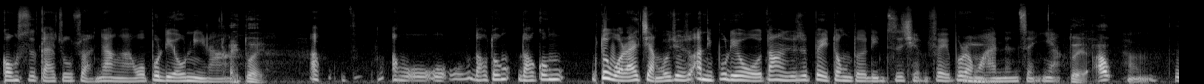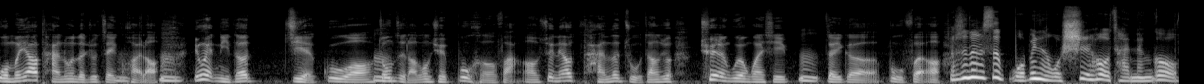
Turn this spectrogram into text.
公司改组转让啊，我不留你啦。哎，对啊啊，我我我老公老公对我来讲，我就说啊，你不留我，当然就是被动的领资遣费，不然我还能怎样？嗯、对啊，嗯，我们要谈论的就这一块了，嗯，因为你的。解雇哦，终止劳动契约不合法哦，所以你要谈的主张就确认雇佣关系嗯。的一个部分哦。可是那个是我变成我事后才能够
